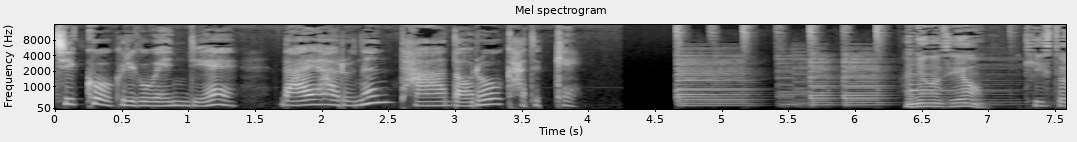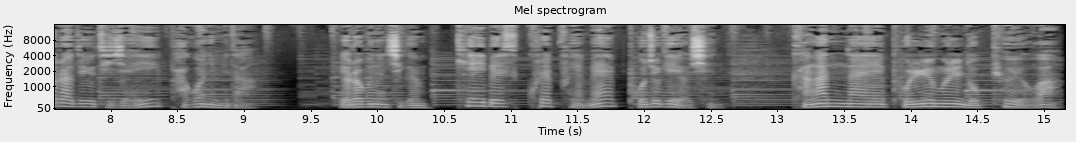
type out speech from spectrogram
지코 그리고 웬디의 나의 하루는 다 너로 가득해. 안녕하세요. 키스 더 라디오 DJ 박원입니다. 여러분은 지금 KBS 쿨 FM의 보조개 여신 강한나의 볼륨을 높여요와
